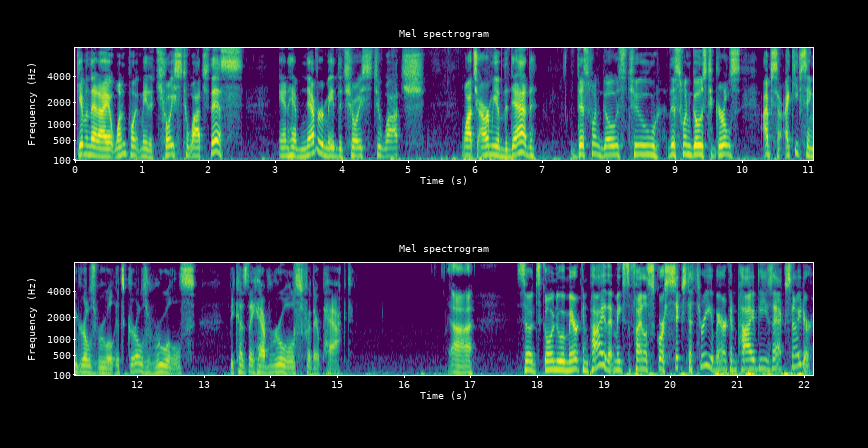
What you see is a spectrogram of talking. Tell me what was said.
given that I at one point made a choice to watch this and have never made the choice to watch watch Army of the Dead, this one goes to this one goes to girls. I'm sorry, I keep saying girls rule. It's girls rules because they have rules for their pact. Uh, so it's going to American Pie. That makes the final score six to three. American Pie v. Zack Snyder.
